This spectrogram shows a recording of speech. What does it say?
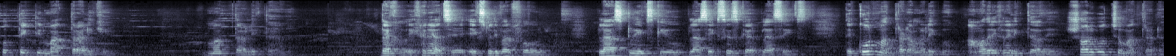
প্রত্যেকটির মাত্রা লিখি। মাত্রা লিখতে হবে। দেখো, এখানে আছে x to the power four plus two x cube plus x square plus x তো কোন মাত্রাটা আমরা লিখব? আমাদের এখানে লিখতে হবে সর্বোচ্চ মাত্রাটা।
